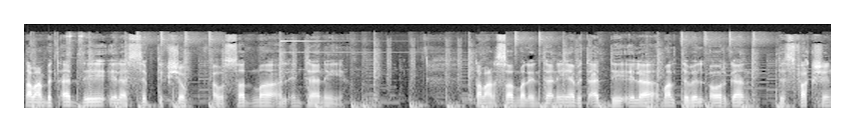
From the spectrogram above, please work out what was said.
طبعا بتؤدي إلى ال septic shock أو الصدمة الإنتانية. طبعا الصدمة الإنتانية بتؤدي إلى multiple organ dysfunction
